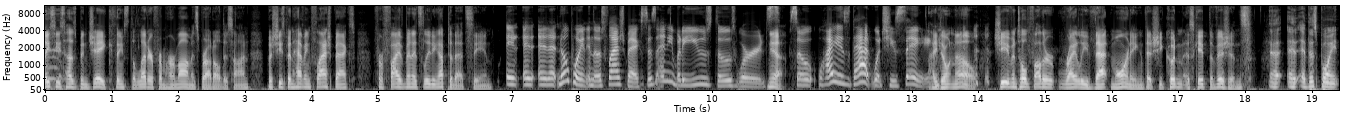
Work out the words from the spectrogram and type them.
Lacey's husband Jake thinks the letter from her mom has brought all this on, but she's been having flashbacks for five minutes leading up to that scene. And, and, and at no point in those flashbacks does anybody use those words. Yeah. So why is that what she's saying? I don't know. she even told Father Riley that morning that she couldn't escape the visions. Uh, at, at this point,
